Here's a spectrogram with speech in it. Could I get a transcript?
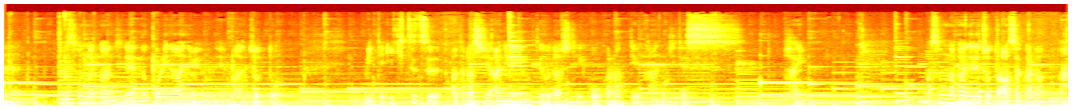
な。うん。そんな感じで残りのアニメをねまあちょっと見ていきつつ新しいアニメにも手を出していこうかなっていう感じです。はい。まあそんな感じでちょっと朝から あ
